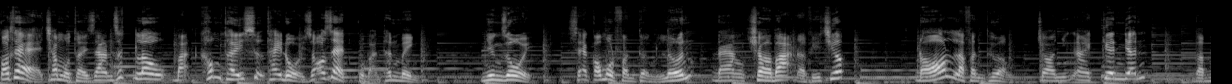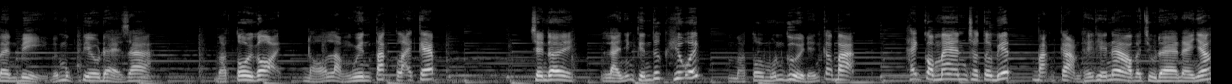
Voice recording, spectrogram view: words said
có thể trong một thời gian rất lâu bạn không thấy sự thay đổi rõ rệt của bản thân mình, nhưng rồi sẽ có một phần thưởng lớn đang chờ bạn ở phía trước. Đó là phần thưởng cho những ai kiên nhẫn và bền bỉ với mục tiêu đề ra mà tôi gọi đó là nguyên tắc lãi kép. Trên đây là những kiến thức hữu ích mà tôi muốn gửi đến các bạn. Hãy comment cho tôi biết bạn cảm thấy thế nào về chủ đề này nhé.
